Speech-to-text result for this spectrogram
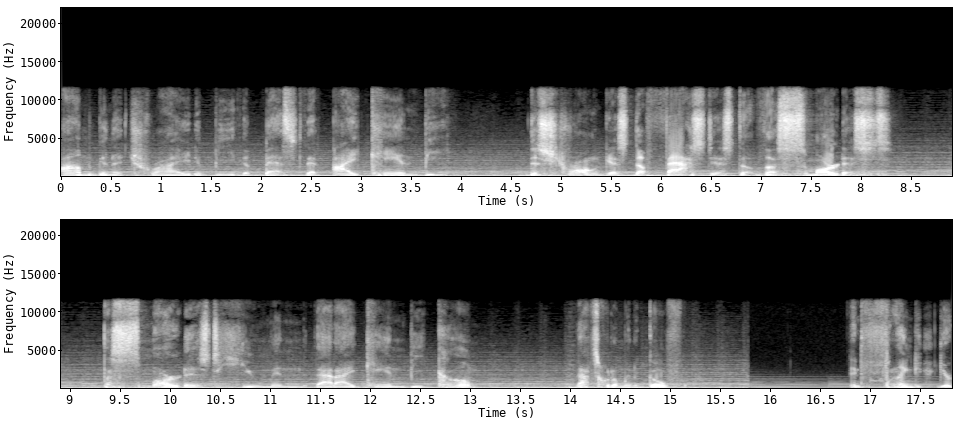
I'm gonna try to be the best that I can be. The strongest, the fastest, the smartest. The smartest human that I can become. That's what I'm gonna go for. And find your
